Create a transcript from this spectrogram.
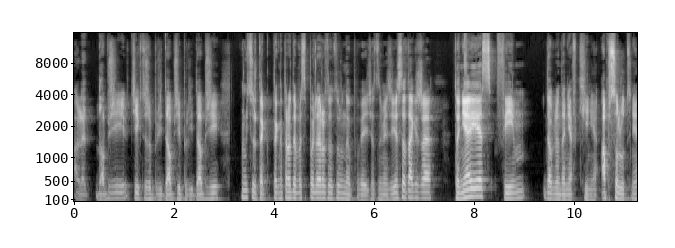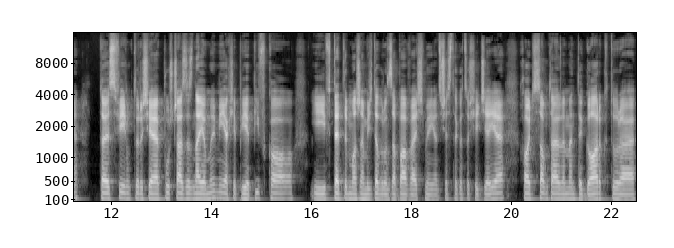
ale dobrzy. Ci, którzy byli dobrzy, byli dobrzy. No cóż, tak, tak naprawdę bez spoilerów to trudno powiedzieć o tym Jest to tak, że to nie jest film do oglądania w kinie. Absolutnie. To jest film, który się puszcza ze znajomymi, jak się pije piwko i wtedy można mieć dobrą zabawę, śmiejąc się z tego, co się dzieje. Choć są to elementy gore, które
